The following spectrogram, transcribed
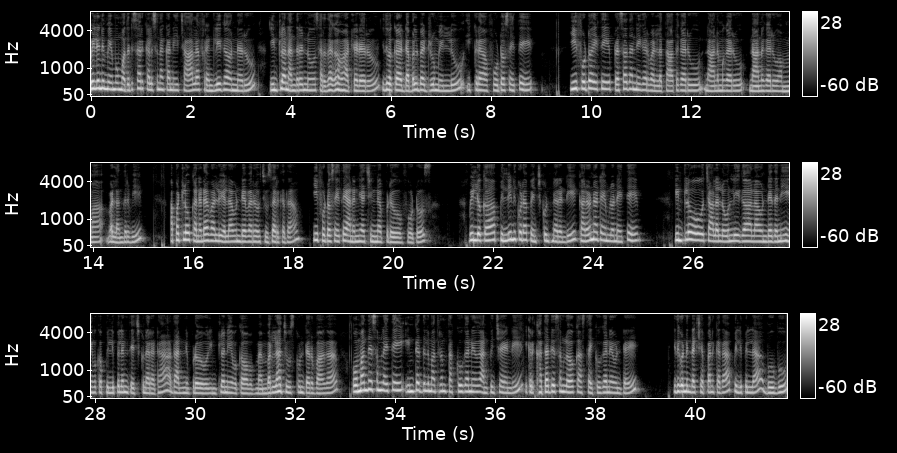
వీళ్ళని మేము మొదటిసారి కలిసినా కానీ చాలా ఫ్రెండ్లీగా ఉన్నారు. ఇంట్లో అందరూ సరదాగా మాట్లాడారు. ఇది ఒక డబుల్ బెడ్రూమ్ ఇల్లు. ఇక్కడ ఫొటోస్ అయితే ఈ ఫోటో అయితే ప్రసాద్ అన్నయ్య గారు వాళ్ళ తాతగారు నానమ్మగారు నాన్నగారు అమ్మ వాళ్ళందరివి. అప్పట్లో కన్నడ వాళ్ళు ఎలా ఉండేవారో చూసారు కదా. ఈ ఫొటోస్ అయితే అనన్య చిన్నప్పుడు ఫొటోస్. వీళ్ళు ఒక పిల్లిని కూడా పెంచుకుంటున్నారండి. కరోనా టైంలోనైతే ఇంట్లో చాలా లోన్లీగా అలా ఉండేదని ఒక పిల్లి పిల్లని తెచ్చుకున్నారట. దాన్ని ఇప్పుడు ఇంట్లోని ఒక మెంబర్లా చూసుకుంటారు బాగా. ఒమాన్ దేశంలో అయితే ఇంటెద్దులు మాత్రం తక్కువగానే అనిపించాయండి. ఇక్కడ ఖతా దేశంలో కాస్త ఎక్కువగానే ఉంటాయి. ఇదిగోండి ఇందాక చెప్పాను కదా పిల్లి పిల్ల బూబు.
